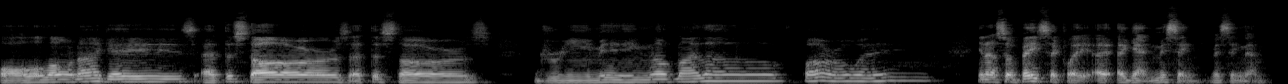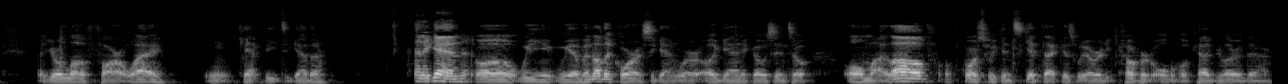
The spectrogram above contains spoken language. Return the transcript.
all alone I gaze at the stars, at the stars, dreaming of my love far away. You know, so basically, again, missing, missing them. Your love far away, mm, can't be together. And again, uh, we we have another chorus again where again it goes into "Oh my love." Of course, we can skip that because we already covered all the vocabulary there.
